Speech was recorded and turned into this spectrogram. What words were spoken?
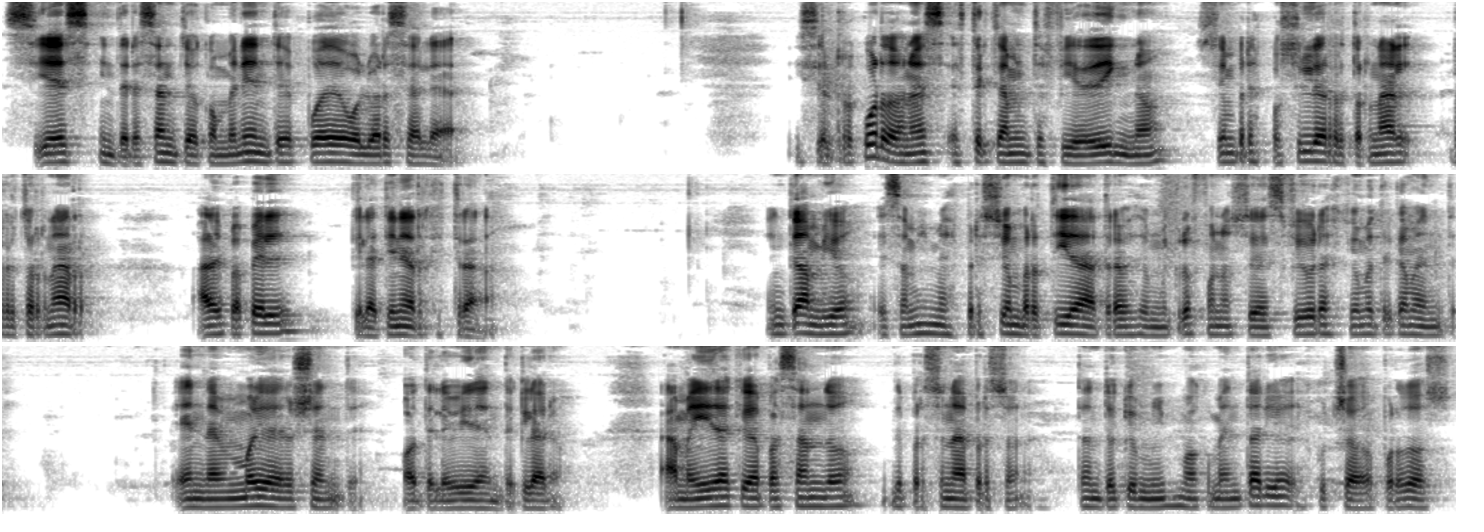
si es interesante o conveniente, puede volverse a leer. Y si el recuerdo no es estrictamente fidedigno, siempre es posible retornar, retornar al papel que la tiene registrada. En cambio, esa misma expresión vertida a través de un micrófono se desfigura geométricamente en la memoria del oyente, o televidente, claro, a medida que va pasando de persona a persona, tanto que un mismo comentario escuchado por dos,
